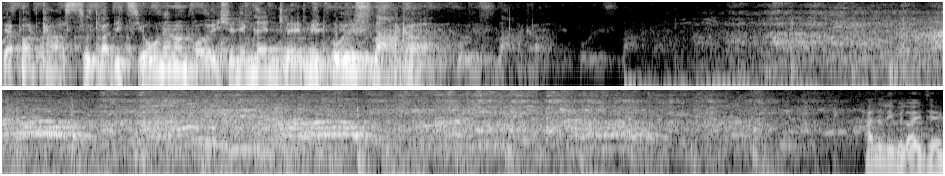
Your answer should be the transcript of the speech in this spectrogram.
der Podcast zu Traditionen und Bräuchen im Ländle mit Wulf Wager. Hallo liebe Leute,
